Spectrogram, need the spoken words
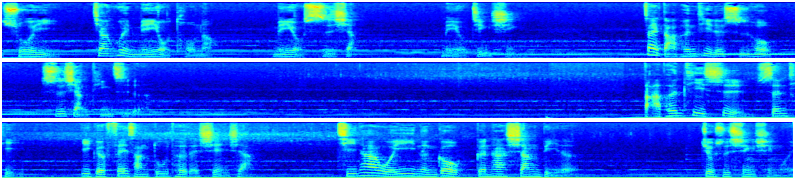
所以将会没有头脑，没有思想，没有静心。在打喷嚏的时候，思想停止了。打喷嚏是身体一个非常独特的现象，其他唯一能够跟它相比的，就是性行为。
